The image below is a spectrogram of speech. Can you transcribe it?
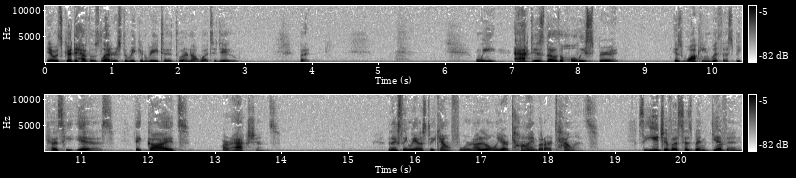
you know, it's good to have those letters that we can read to, to learn not what to do. When we act as though the Holy Spirit is walking with us because He is, it guides our actions. The next thing we have to account for not only our time, but our talents. See, each of us has been given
